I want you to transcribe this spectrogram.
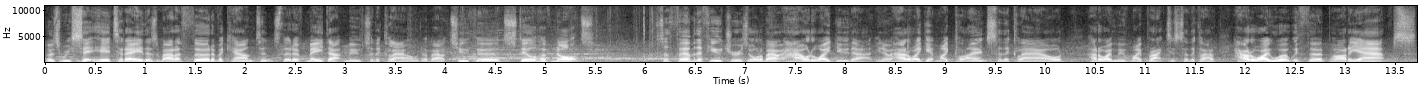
as we sit here today, there's about a third of accountants that have made that move to the cloud, about two thirds still have not. So Firm of the Future is all about how do I do that? You know, how do I get my clients to the cloud? How do I move my practice to the cloud? How do I work with third-party apps?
